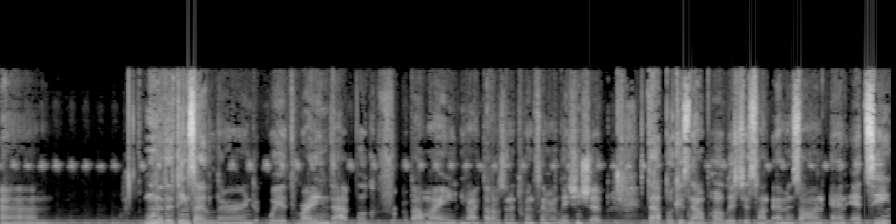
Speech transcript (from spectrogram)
um, one of the things I learned with writing that book about my, you know, I thought I was in a twin flame relationship. That book is now published. It's on Amazon and Etsy.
